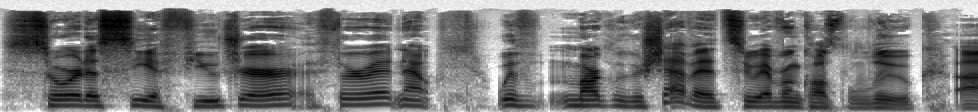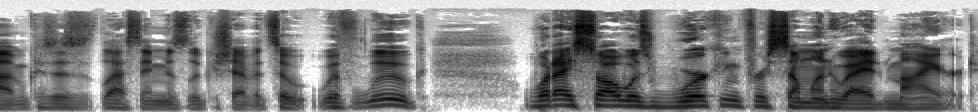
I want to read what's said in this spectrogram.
sort of see a future through it. Now, with Mark Lukasiewicz, who everyone calls Luke, because his last name is Lukasiewicz. So with Luke, what I saw was working for someone who I admired.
